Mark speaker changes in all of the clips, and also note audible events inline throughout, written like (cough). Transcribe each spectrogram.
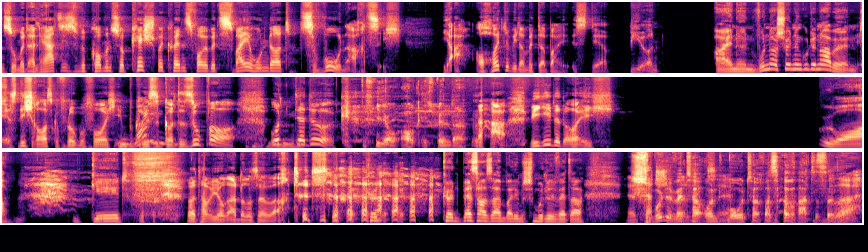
Speaker 1: Und
Speaker 2: somit ein herzliches Willkommen zur Cash-Frequenz-Folge 282. Ja, auch heute wieder mit dabei ist der Björn.
Speaker 3: Einen wunderschönen guten Abend.
Speaker 2: Er ist nicht rausgeflogen, bevor ich ihn begrüßen
Speaker 3: Nein.
Speaker 2: konnte. Super. Und (laughs) der Dirk.
Speaker 4: Jo, auch ich bin da. (laughs)
Speaker 2: Wie geht es euch?
Speaker 3: Ja, geht.
Speaker 2: Was habe ich auch anderes erwartet? (laughs)
Speaker 3: Könnte könnt besser sein bei dem Schmuddelwetter.
Speaker 2: Ja,
Speaker 4: Schmuddelwetter und
Speaker 2: ey.
Speaker 4: Montag. Was erwartest du? da?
